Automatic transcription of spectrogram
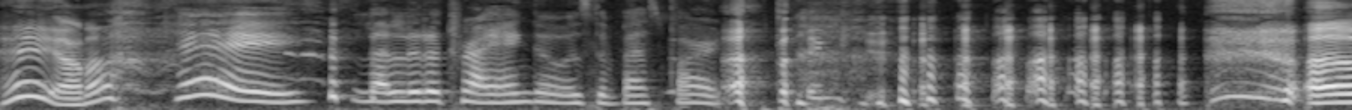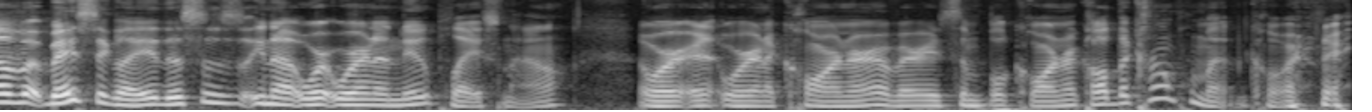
Hey, Ana. Hey, that little triangle was the best part. Thank you. um, basically, this is you know we're we're in a new place now. We're in, we're in a corner, a very simple corner called the compliment corner.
